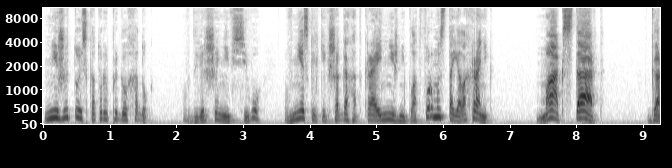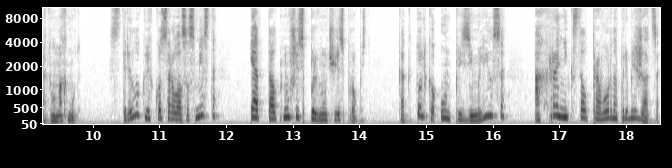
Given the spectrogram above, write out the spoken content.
ниже той, с которой прыгал ходок. В довершении всего, в нескольких шагах от края нижней платформы стоял охранник. «Макс, старт!» — гаркнул Махмуд. Стрелок легко сорвался с места и, оттолкнувшись, прыгнул через пропасть. Как только он приземлился, охранник стал проворно приближаться,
